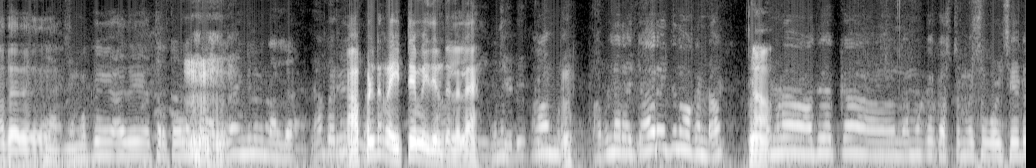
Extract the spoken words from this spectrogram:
അതെ അതെ നമുക്ക് അത് എത്രത്തോളം അറിയില്ലെങ്കിലും അറിയില്ല എങ്കിലും നല്ല ആപ്പിളിന്റെ റേറ്റ് അല്ലേ? ആപ്പിളിന്റെ റേറ്റ് ആ റേറ്റ് നോക്കണ്ട. അതൊക്കെ നമുക്ക് കസ്റ്റമേഴ്സ് ഹോൾസെയിൽ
